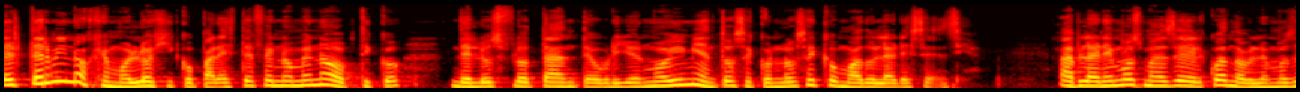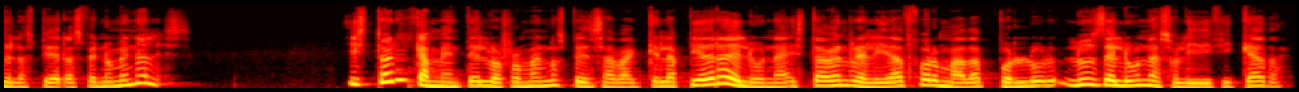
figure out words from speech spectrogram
El término gemológico para este fenómeno óptico de luz flotante o brillo en movimiento se conoce como adularescencia. Hablaremos más de él cuando hablemos de las piedras fenomenales. Históricamente los romanos pensaban que la piedra de luna estaba en realidad formada por luz de luna solidificada.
